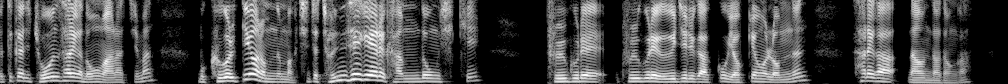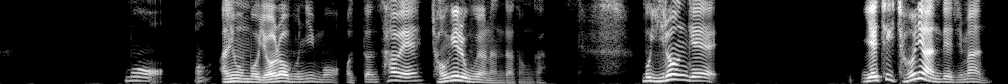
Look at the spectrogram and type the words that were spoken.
여태까지 좋은 사례가 너무 많았지만 뭐 그걸 뛰어넘는 막 진짜 전 세계를 감동시킬 불굴의 불굴의 의지를 갖고 역경을 넘는 사례가 나온다던가 뭐 어? 아니면 뭐 여러분이 뭐 어떤 사회에 정의를 구현한다던가 뭐 이런 게 예측이 전혀 안 되지만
